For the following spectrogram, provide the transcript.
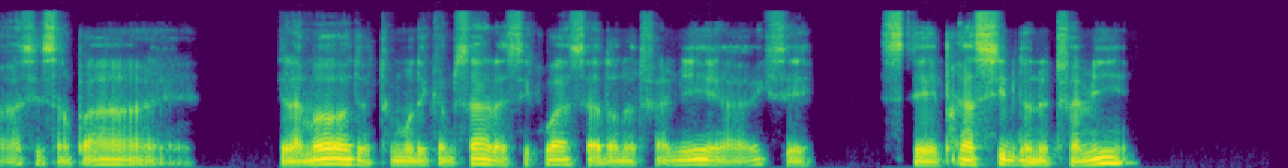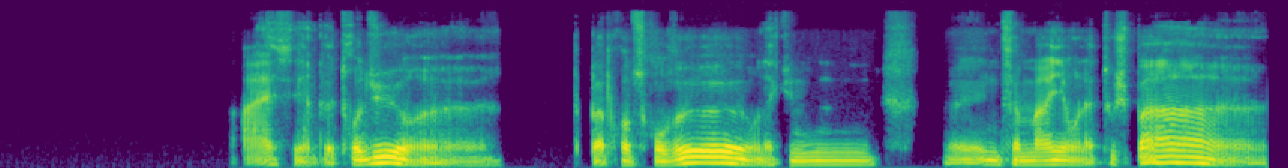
Ah, c'est sympa, c'est la mode, tout le monde est comme ça, là, c'est quoi ça dans notre famille, avec ces, principes de notre famille C'est un peu trop dur, euh, on ne peut pas prendre ce qu'on veut, on n'a qu'une une femme mariée, on ne la touche pas, euh,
